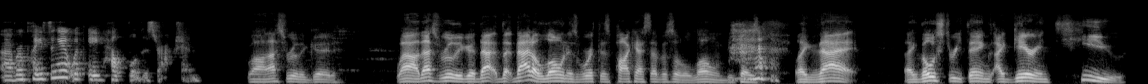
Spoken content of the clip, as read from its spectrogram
uh, replacing it with a helpful distraction. Wow, that's really good. Wow, that's really good. That that, that alone is worth this podcast episode alone because like that like those three things, I guarantee you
